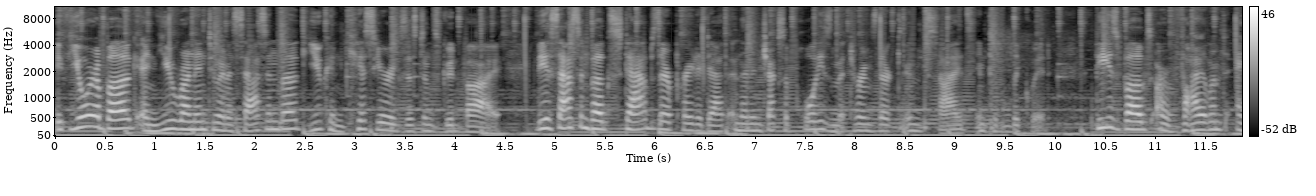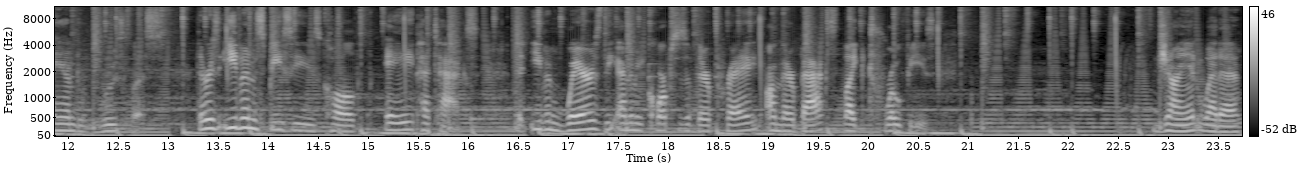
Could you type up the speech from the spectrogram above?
If you're a bug and you run into an assassin bug, you can kiss your existence goodbye. The assassin bug stabs their prey to death and then injects a poison that turns their insides into liquid. These bugs are violent and ruthless. There is even a species called Apetax that even wears the enemy corpses of their prey on their backs like trophies. Giant Weta.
